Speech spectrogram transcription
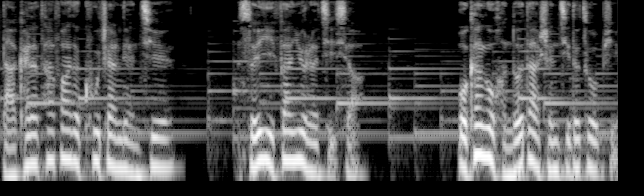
打开了他发的酷站链接，随意翻阅了几下。我看过很多大神级的作品，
